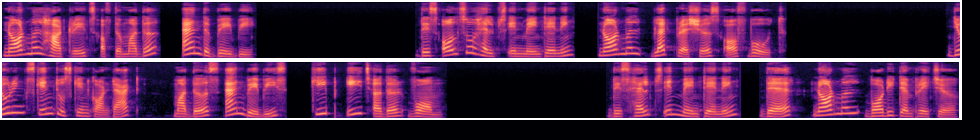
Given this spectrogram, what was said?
normal heart rates of the mother and the baby. This also helps in maintaining normal blood pressures of both. During skin to skin contact, mothers and babies keep each other warm. This helps in maintaining their normal body temperature.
